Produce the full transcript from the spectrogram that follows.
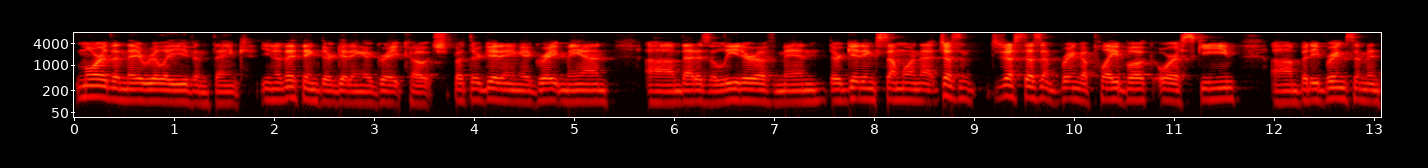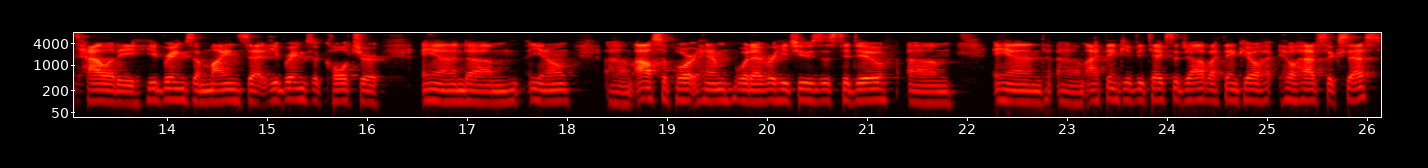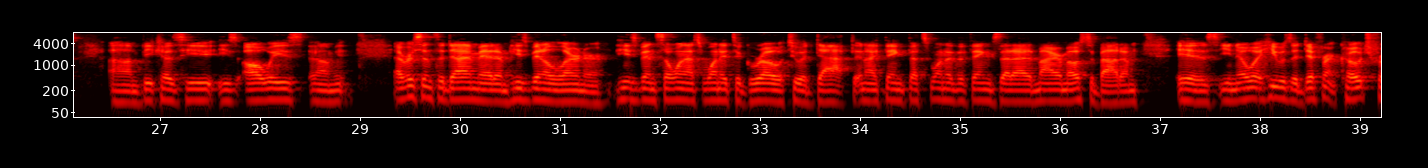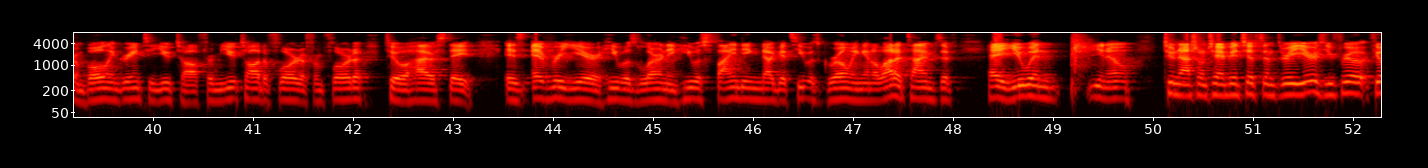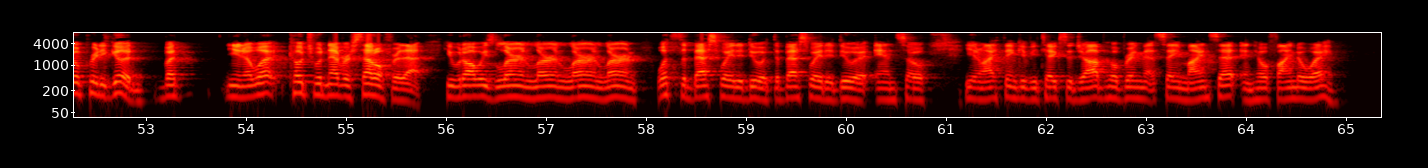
more than they really even think. You know, they think they're getting a great coach, but they're getting a great man um, that is a leader of men. They're getting someone that doesn't just doesn't bring a playbook or a scheme, um, but he brings a mentality. He brings a mindset. He brings a culture. And um, you know, um, I'll support him whatever he chooses to do. Um, and um, I think if he takes the job, I think he'll he'll have success because he he's always ever since the day I met him, he's been a learner. He's been someone that's wanted to grow, to adapt. And I think that's one of the things that I admire most about him is, you know what? He was a different coach from Bowling Green to Utah, from Utah to Florida, from Florida to Ohio State. Is every year he was learning, he was finding nuggets, he was growing. And a lot of times, if hey, you win, you know, two national championships in three years, you feel feel pretty good. But you know what? Coach would never settle for that. He would always learn, learn, learn, learn. What's the best way to do it? The best way to do it. And so, you know, I think if he takes the job, he'll bring that same mindset and he'll find a way.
